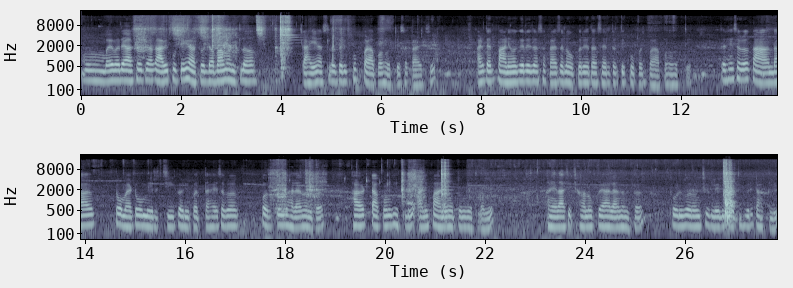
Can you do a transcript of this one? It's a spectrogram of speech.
मुंबईमध्ये असो किंवा गावी कुठेही असो डबा म्हटलं काही असलं तरी खूप पळापळ होते सकाळची. आणि त्यात पाणी वगैरे जर सकाळचं लवकर येत असेल तर ती खूपच पळापळ होते. तर हे सगळं कांदा टोमॅटो मिरची कढीपत्ता हे सगळं परतून झाल्यानंतर हळद टाकून घेतली आणि पाणी ओतून घेतलं मी. आणि याला अशी छान उकळी आल्यानंतर थोडी वरून चिरलेली कोथिंबीर टाकली.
